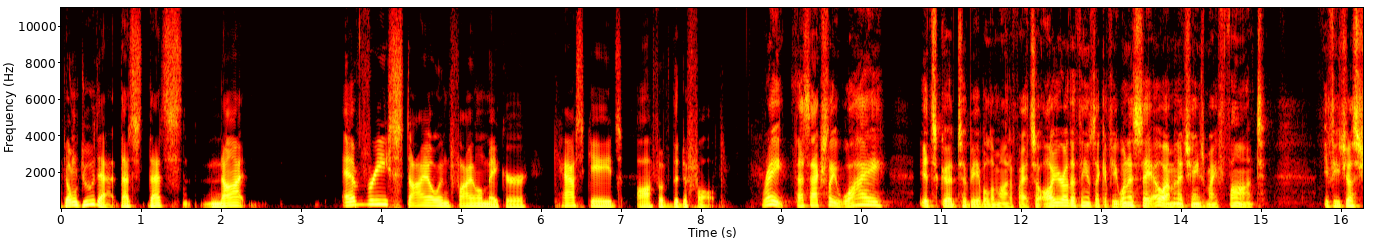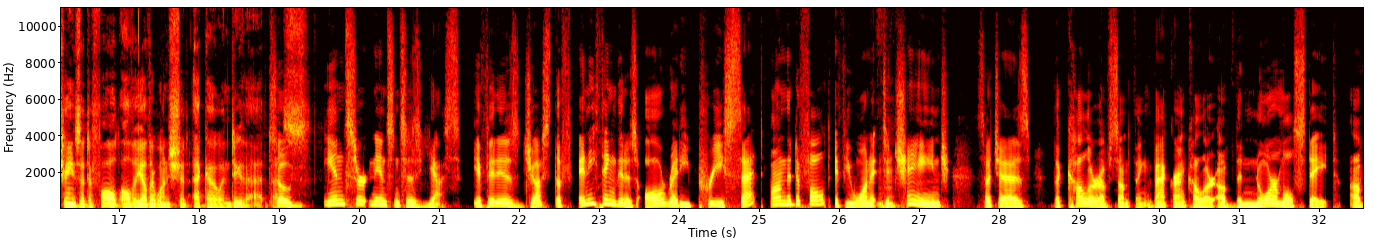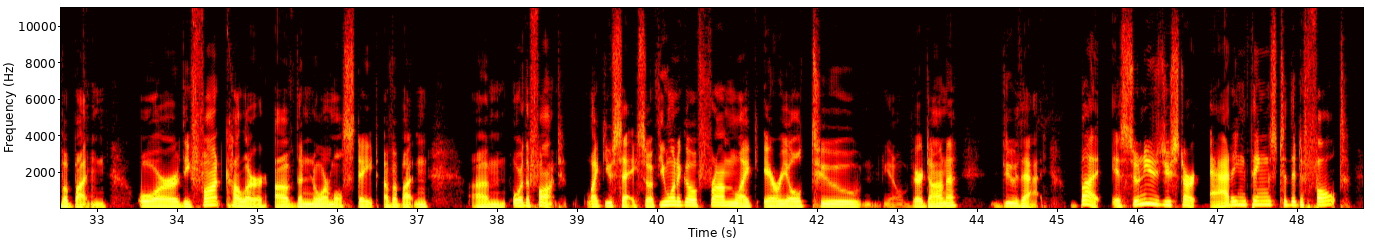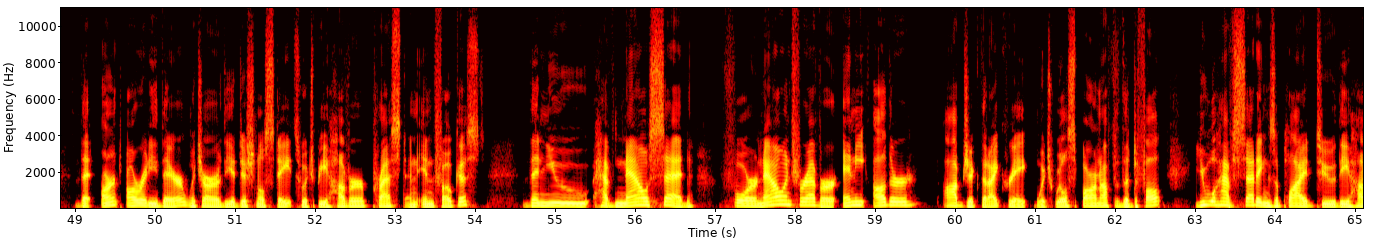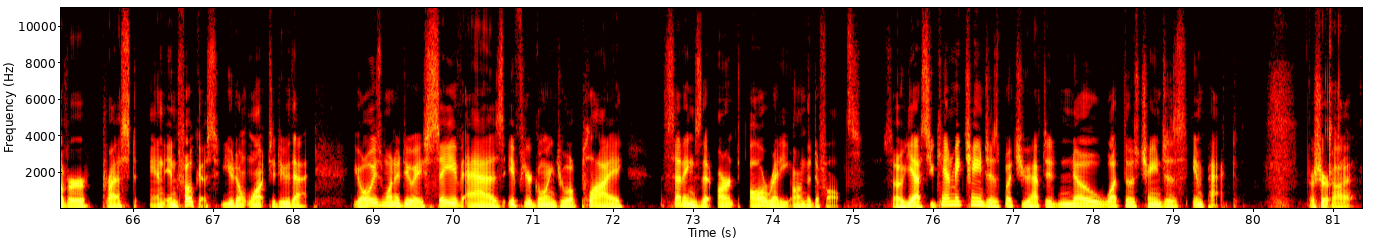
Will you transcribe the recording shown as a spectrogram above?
don't do that. That's that's not every style in FileMaker cascades off of the default. Right. That's actually why it's good to be able to modify it. So all your other things, like if you want to say, "Oh, I'm going to change my font," if you just change the default, all the other ones should echo and do that. So That's- in certain instances, yes. If it is just the anything that is already preset on the default, if you want it to Mhm. change, such as the color of something, the background color of the normal state of a button, or the font color of the normal state of a button, um, or the font, like you say. So if you want to go from like Arial to you know Verdana, do that. But as soon as you start adding things to the default that aren't already there, which are the additional states, which be hover, pressed, and in focused, then you have now said for now and forever, any other object that I create, which will spawn off of the default, you will have settings applied to the hover, pressed, and in focus. You don't want to do that. You always want to do a save as if you're going to apply settings that aren't already on the defaults. So yes, you can make changes, but you have to know what those changes impact. For sure. got it.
